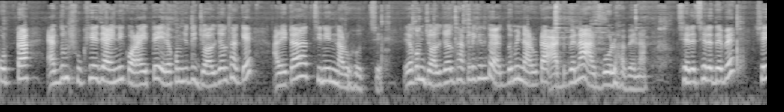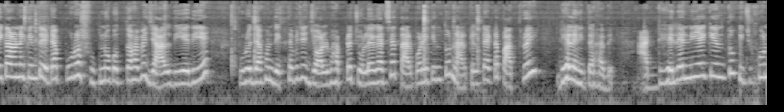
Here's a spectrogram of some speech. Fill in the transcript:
গোটটা একদম শুকিয়ে যায়নি কড়াইতে এরকম যদি জল জল থাকে আর এটা চিনির নাড়ু হচ্ছে। এরকম জল জল থাকলে কিন্তু একদমই নাড়ুটা আটবে না আর গোল হবে না। ছেড়ে ছেড়ে দেবে। সেই কারণে কিন্তু এটা পুরো শুকনো করতে হবে জাল দিয়ে দিয়ে। পুরো যখন দেখতে হবে যে জল ভাবটা চলে গেছে তারপরে কিন্তু নারকেলটা একটা পাত্রই ঢেলে নিতে হবে। আর ঢেলে নিয়ে কিন্তু কিছুক্ষণ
